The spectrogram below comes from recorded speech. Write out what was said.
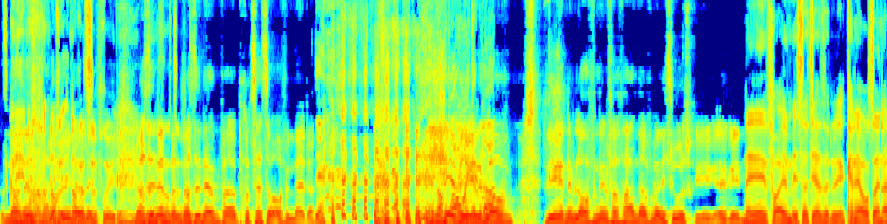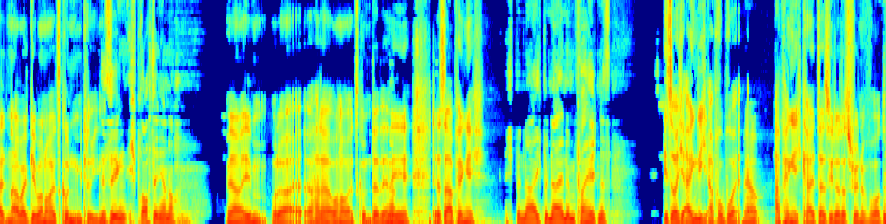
Das Noch nicht. noch. noch, noch, noch noch ist zu früh. Noch sind, ja, noch zu noch früh. sind ja ein paar Prozesse offen, Alter. noch während, im. Laufen, während im laufenden Verfahren darf man nicht drüber äh, reden. Nee, vor allem ist das ja, er kann ja auch seinen alten Arbeitgeber noch als Kunden kriegen. Deswegen, ich brauche den ja noch. ja, eben. Oder äh, hat er auch noch als Kunden? Der, Ja. Nee, der ist abhängig. Ich bin da, ich bin da in einem Verhältnis. Ist euch eigentlich, apropos Ja. Abhängigkeit, da ist wieder das schöne Wort,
